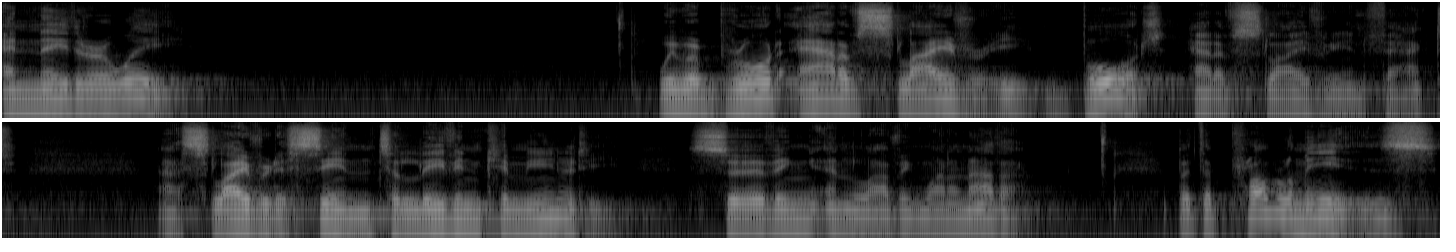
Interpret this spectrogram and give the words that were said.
And neither are we. We were brought out of slavery, bought out of slavery, in fact, uh, slavery to sin, to live in community, serving and loving one another. But the problem is,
